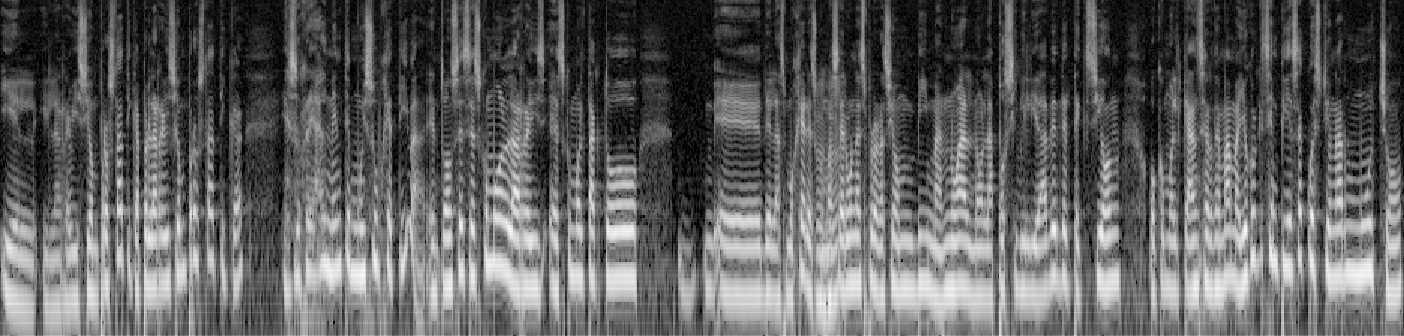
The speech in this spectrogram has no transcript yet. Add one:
y, el- y la revisión prostática. Pero la revisión prostática es realmente muy subjetiva. Entonces es como, la es como el tacto eh, de las mujeres, como hacer una exploración bimanual, ¿no? La posibilidad de detección o como el cáncer de mama. Yo creo que se empieza a cuestionar mucho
